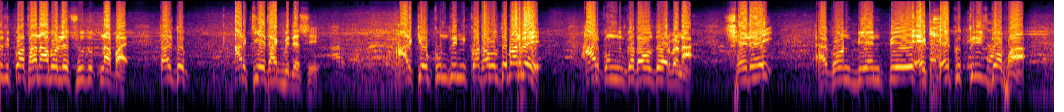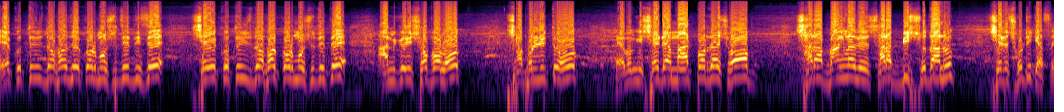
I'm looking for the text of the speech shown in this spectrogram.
যদি কথা না বলে সুযোগ না পায়, তাহলে তো আর কে থাকবে দেশে? আর কেউ কোনদিন কথা বলতে পারবে? আর কোনদিন কথা বলতে পারবে না। সেটাই এখন বিএনপি একত্রিশ দফা। একত্রিশ দফা যে কর্মসূচি দিছে, সেই একত্রিশ দফা কর্মসূচিতে আমি করি সফল হোক, সাফল্যিত হোক, এবং সেটা মাঠ পর্যায়ে সব সারা বাংলাদেশ, সারা বিশ্ব জানুক, সেটা সঠিক আছে।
